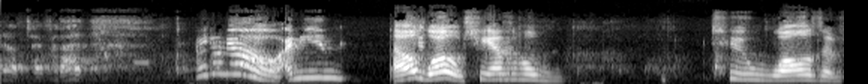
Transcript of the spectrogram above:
I don't have time for that. I don't know. I mean, Oh, whoa! She has a whole two walls of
